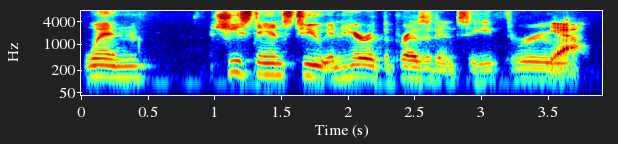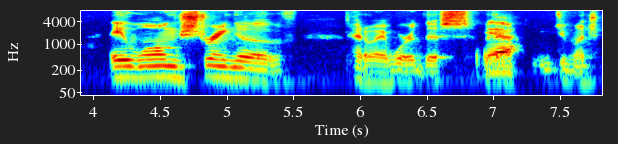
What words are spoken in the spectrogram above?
when she stands to inherit the presidency through yeah. a long string of how do I word this? Yeah. Too much.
